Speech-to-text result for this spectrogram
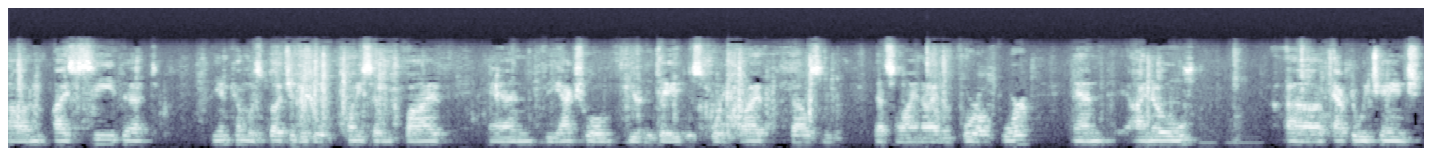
Um, I see that the income was budgeted at twenty-seven-five and the actual year-to-date is forty-five thousand. That's line item four oh four. And I know uh, after we changed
